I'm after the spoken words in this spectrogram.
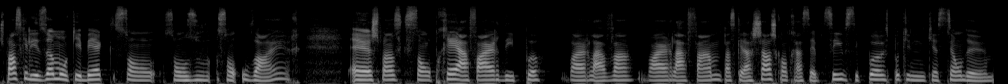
Je pense que les hommes au Québec sont, sont, ou- sont ouverts. Euh, je pense qu'ils sont prêts à faire des pas vers l'avant, vers la femme, parce que la charge contraceptive, c'est pas, pas qu'une question de.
